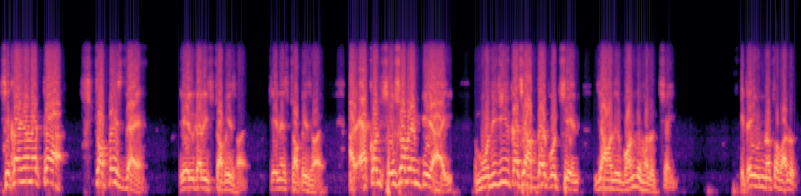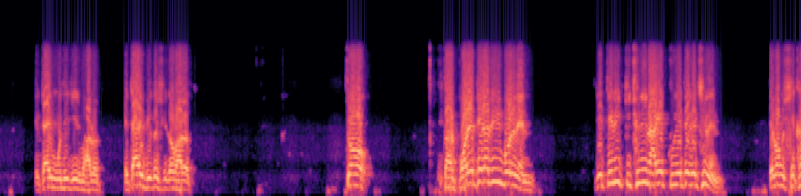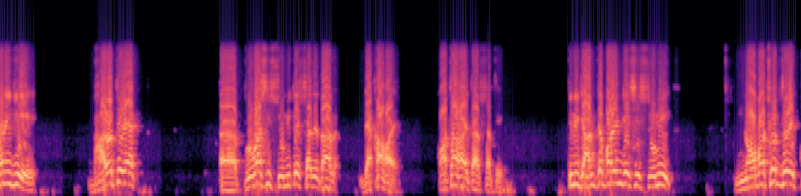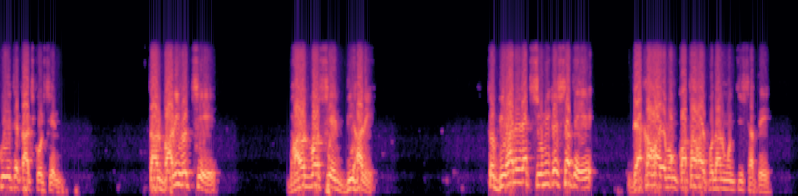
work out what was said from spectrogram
সেখানে যেন একটা স্টপেজ দেয়। রেলগাড়ি স্টপেজ হয়, ট্রেনের স্টপেজ হয়। আর এখন সেই সব এমপিরাই মোদিজির কাছে আবদার করছেন যে আমাদের বন্দে ভারত চাই। এটাই উন্নত ভারত, এটাই মোদিজির ভারত। এটাই বিকশিত ভারত। তো তারপরে যেটা তিনি বললেন, যে তিনি কিছুদিন আগে কুয়েতে গেছিলেন এবং সেখানে গিয়ে ভারতের এক প্রবাসী শ্রমিকের সাথে তার দেখা হয়, কথা হয় তার সাথে। তিনি জানতে পারেন যে সেই শ্রমিক ন বছর ধরে কুয়েতে কাজ করছেন। তার বাড়ি হচ্ছে ভারতবর্ষের বিহারে। তো বিহারের এক শ্রমিকের সাথে দেখা হয় এবং কথা হয় প্রধানমন্ত্রীর সাথে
